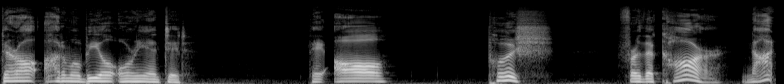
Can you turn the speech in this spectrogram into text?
They're all automobile oriented. They all push for the car, not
